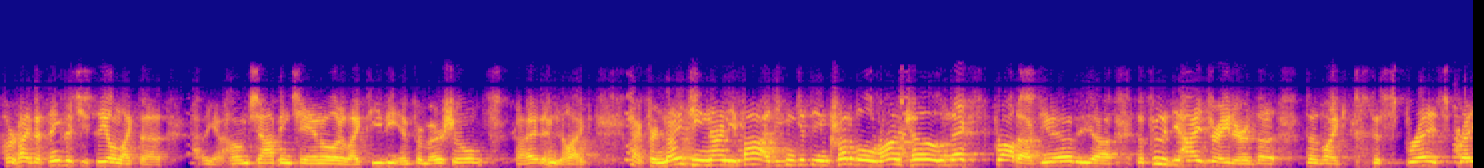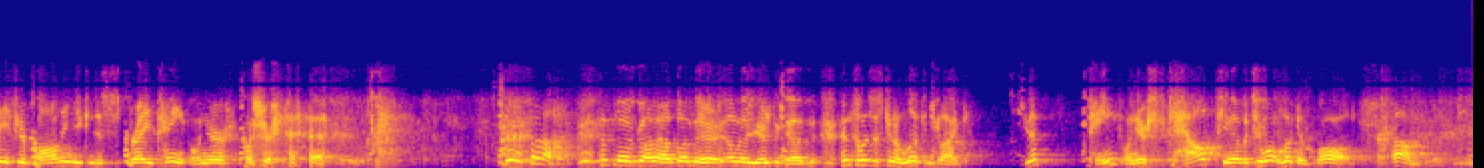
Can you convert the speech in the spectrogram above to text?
or right, the things that you see on like the you know, home shopping channel or like TV infomercials, right? And like, like for 19.95, you can get the incredible Ronco Next product, you know, the uh, the food dehydrator, the the like the spray spray if you're balding, you can just spray paint on your on your head. No God, I was on there on there years ago, and someone's just gonna look and be like, Do "You have paint on your scalp, you know, but you won't look as bald. Um,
